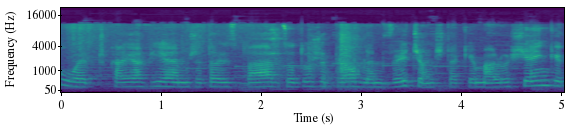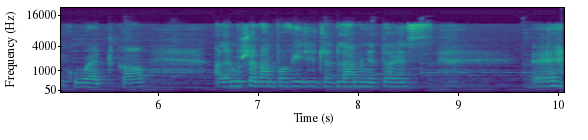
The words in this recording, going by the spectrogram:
kółeczka. Ja wiem, że to jest bardzo duży problem wyciąć takie malusieńkie kółeczko, ale muszę Wam powiedzieć, że dla mnie to jest eh,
